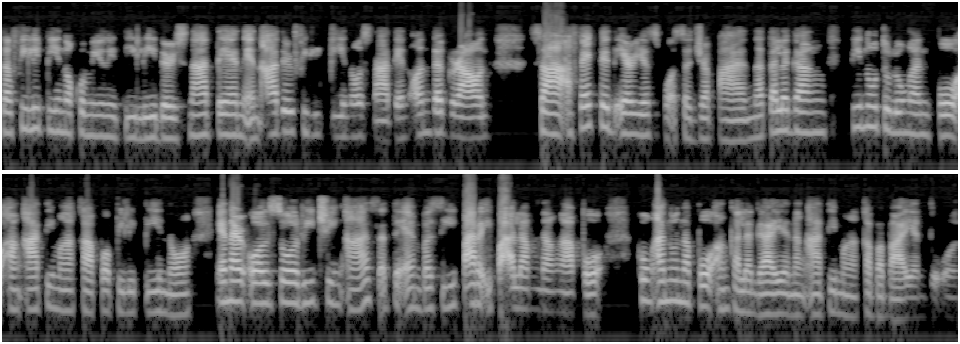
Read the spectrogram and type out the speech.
sa Filipino community leaders natin and other Filipinos natin on the ground sa affected areas po sa Japan na talagang tinutulungan po ang ating mga kapwa Pilipino and are also reaching us at the embassy para ipaalam na nga po kung ano na po ang kalagayan ng ating mga kababayan doon.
